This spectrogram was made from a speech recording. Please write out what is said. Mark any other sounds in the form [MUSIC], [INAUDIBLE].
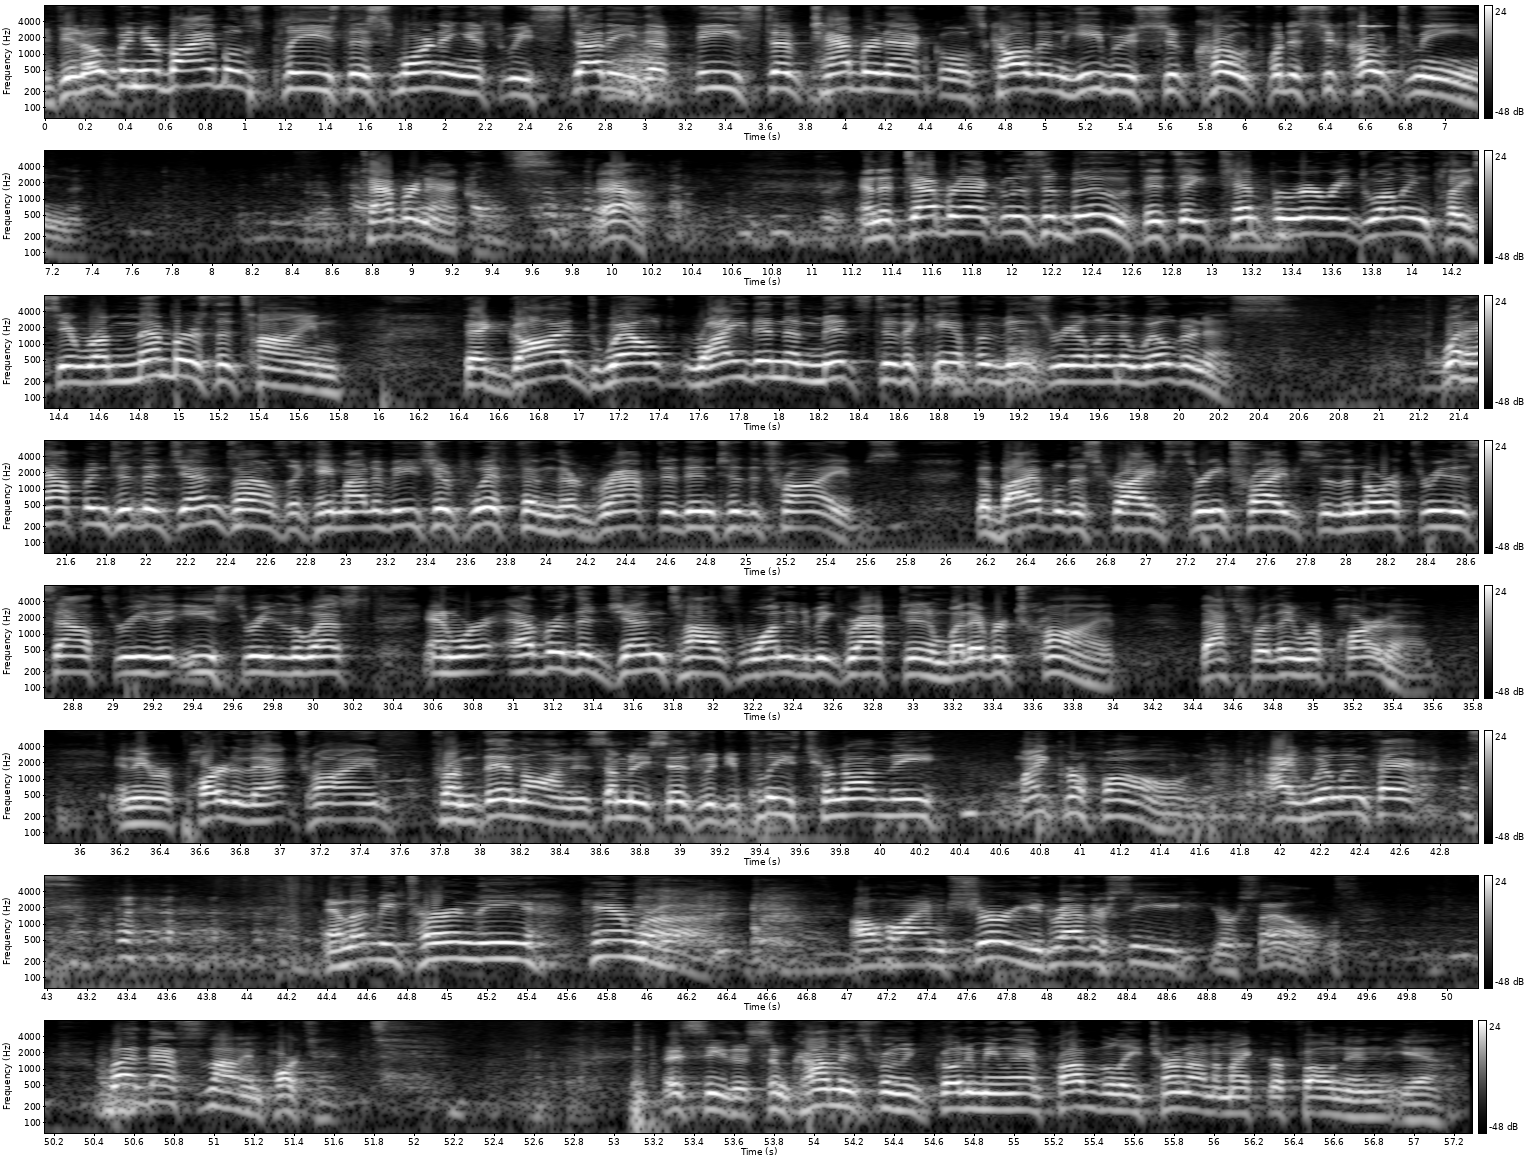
If you'd open your Bibles, please, this morning as we study the Feast of Tabernacles, called in Hebrew Sukkot. What does Sukkot mean? Tabernacles. Yeah. And a tabernacle is a booth, it's a temporary dwelling place. It remembers the time that God dwelt right in the midst of the camp of Israel in the wilderness. What happened to the Gentiles that came out of Egypt with them? They're grafted into the tribes. The Bible describes three tribes to the north, three to the south, three to the east, three to the west. And wherever the Gentiles wanted to be grafted in, whatever tribe, that's where they were part of. And they were part of that tribe from then on. And somebody says, Would you please turn on the microphone? I will, in fact. and let me turn the camera. Although I'm sure you'd rather see yourselves. But that's not important. Let's see, there's some comments from the Go to Me Land. Probably turn on a microphone and yeah.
